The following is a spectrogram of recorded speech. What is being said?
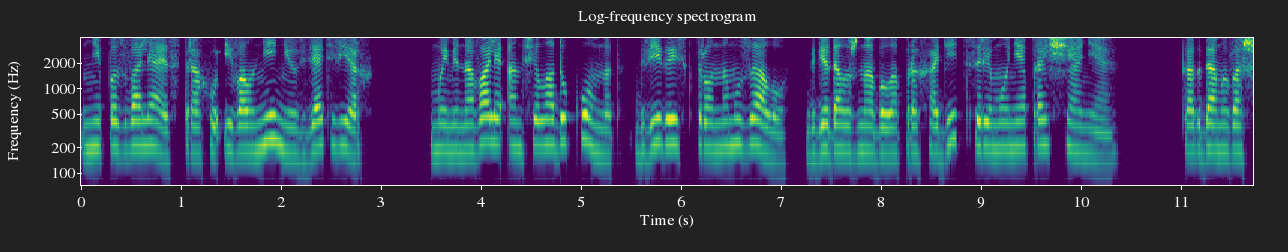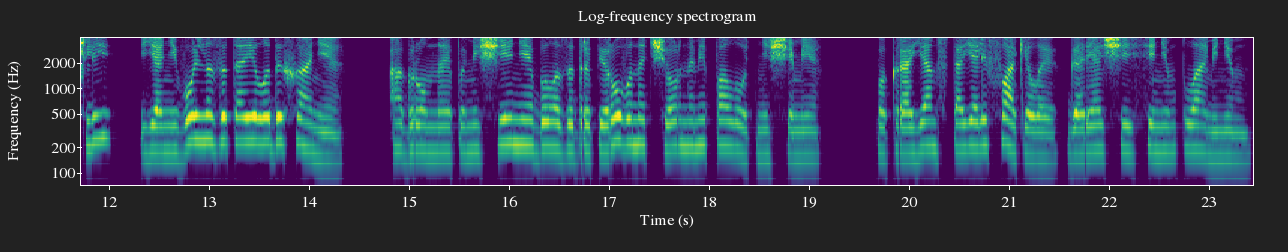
не позволяя страху и волнению взять верх. Мы миновали анфиладу комнат, двигаясь к тронному залу, где должна была проходить церемония прощания. Когда мы вошли, я невольно затаила дыхание. Огромное помещение было задрапировано черными полотнищами. По краям стояли факелы, горящие синим пламенем.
